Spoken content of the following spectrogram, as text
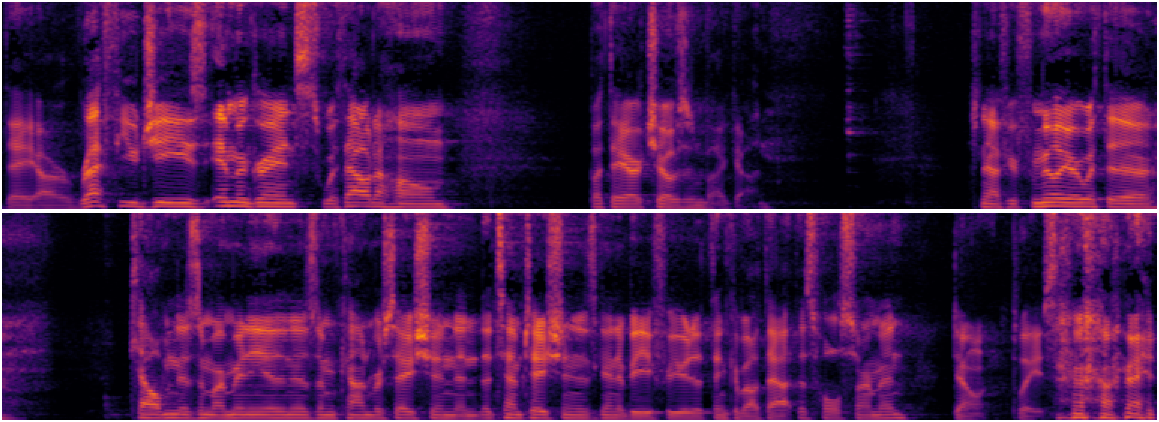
they are refugees, immigrants without a home, but they are chosen by God. So now, if you're familiar with the Calvinism, Arminianism conversation, and the temptation is going to be for you to think about that this whole sermon, don't, please. All right?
